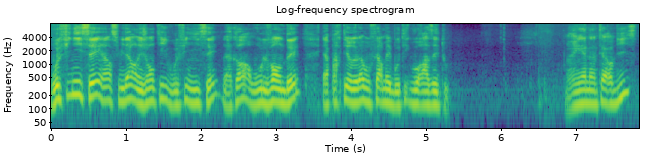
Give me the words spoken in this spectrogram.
vous le finissez, hein, celui-là, on est gentil, vous le finissez, d'accord? Vous le vendez, et à partir de là, vous fermez boutique, vous rasez tout. Rien n'interdit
